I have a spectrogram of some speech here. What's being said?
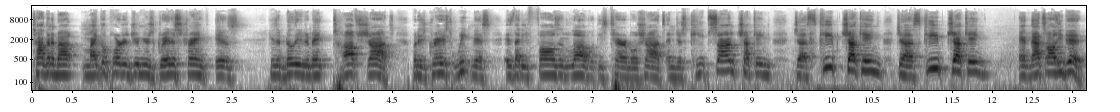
Talking about Michael Porter Jr.'s greatest strength is his ability to make tough shots, but his greatest weakness is that he falls in love with these terrible shots and just keeps on chucking, just keep chucking, just keep chucking, and that's all he did.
